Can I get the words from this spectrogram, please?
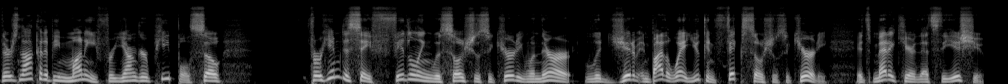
there's not going to be money for younger people. So for him to say fiddling with Social Security when there are legitimate, and by the way, you can fix Social Security, it's Medicare that's the issue.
